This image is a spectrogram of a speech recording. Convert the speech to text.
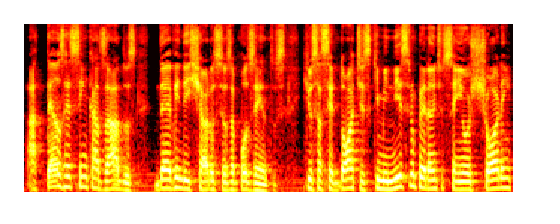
até os recém-casados devem deixar os seus aposentos, que os sacerdotes que ministram perante o Senhor chorem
